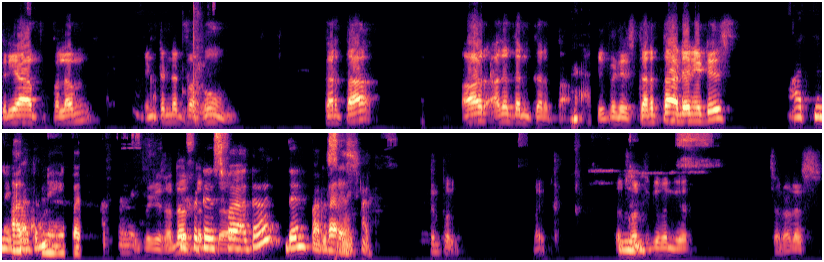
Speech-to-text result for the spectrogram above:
Kriya Palam intended for whom? Karta or other than Karta. If it is Karta, then it is, Atmanepadam. If it is other If it is for other, then Parasmepadi. Parasmepadi. simple. Right. That's what's given here. So let us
